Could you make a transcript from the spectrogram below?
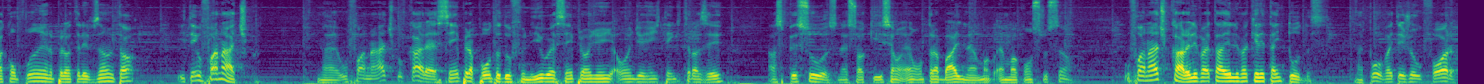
acompanha pela televisão e tal. E tem o fanático. Né? O fanático, cara, é sempre a ponta do funil, é sempre onde, onde a gente tem que trazer as pessoas, né? Só que isso é um, é um trabalho, né? É uma, é uma construção. O fanático, cara, ele vai, tá, ele vai querer estar tá em todas. Né? Pô, vai ter jogo fora?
